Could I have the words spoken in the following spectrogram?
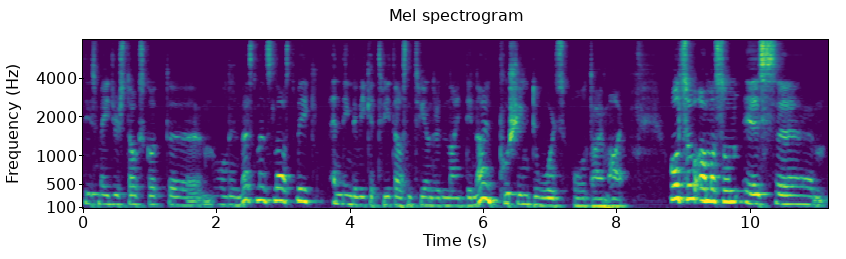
These major stocks got uh, all the investments last week, ending the week at 3,399, pushing towards all-time high. Also, Amazon is um,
